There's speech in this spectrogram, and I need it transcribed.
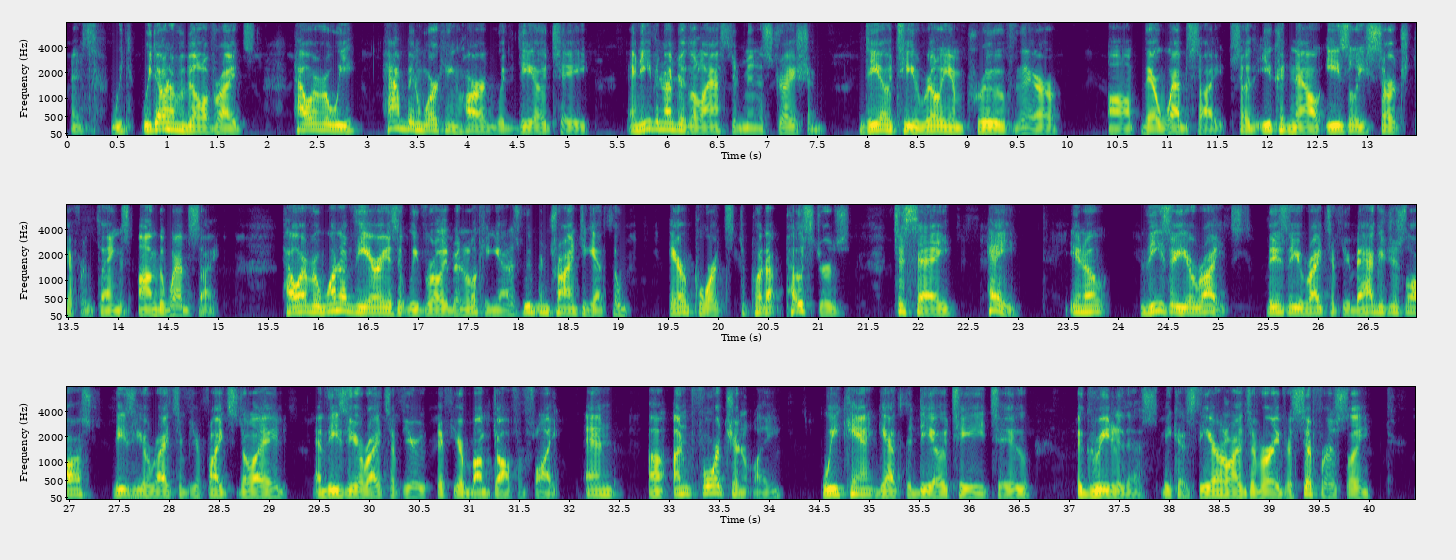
we, we don't have a Bill of Rights. However, we have been working hard with DOT, and even under the last administration, DOT really improved their uh, their website so that you could now easily search different things on the website. However, one of the areas that we've really been looking at is we've been trying to get the airports to put up posters to say, hey, you know, these are your rights. These are your rights if your baggage is lost. These are your rights if your flight's delayed, and these are your rights if you're if you're bumped off a flight. And uh, unfortunately, we can't get the DOT to agree to this because the airlines are very vociferously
